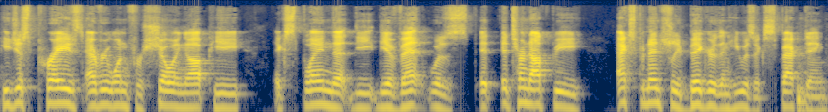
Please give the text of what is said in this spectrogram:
he just praised everyone for showing up. He explained that the the event was it, it turned out to be exponentially bigger than he was expecting.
